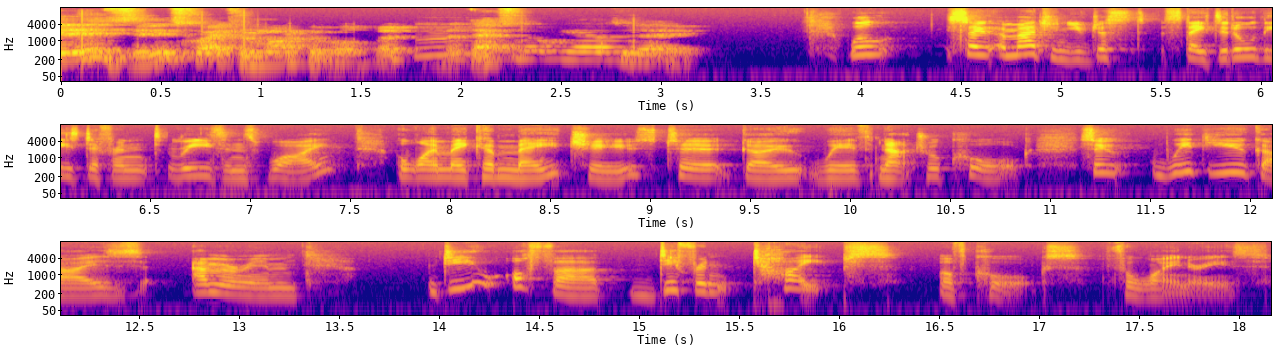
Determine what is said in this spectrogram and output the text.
it is it is quite remarkable, but Mm. but that's where we are today. Well, so imagine you've just stated all these different reasons why a winemaker may choose to go with natural cork. So, with you guys, Amorim, do you offer different types of corks for wineries?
